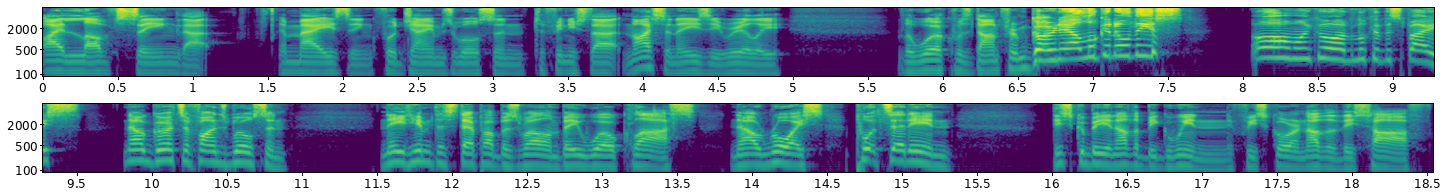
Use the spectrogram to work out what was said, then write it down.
I love seeing that. Amazing for James Wilson to finish that. Nice and easy, really. The work was done for him. Go now, look at all this! Oh my god, look at the space. Now Götze finds Wilson. Need him to step up as well and be world class. Now Reus puts it in. This could be another big win if we score another this half.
